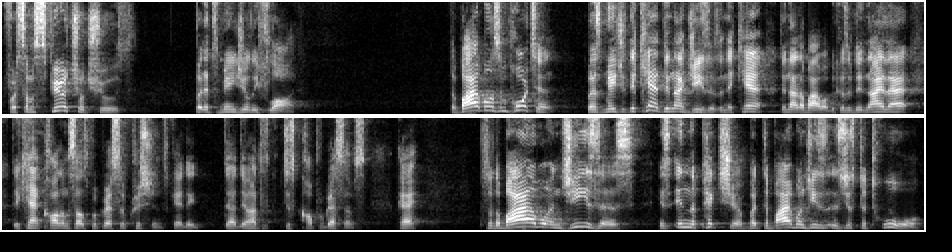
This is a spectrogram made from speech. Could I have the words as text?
for some spiritual truth, but it's majorly flawed. The Bible is important, but it's major. They can't deny Jesus and they can't deny the Bible because if they deny that, they can't call themselves progressive Christians. Okay, they they have to just call progressives. Okay, so the Bible and Jesus is in the picture, but the Bible and Jesus is just a tool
